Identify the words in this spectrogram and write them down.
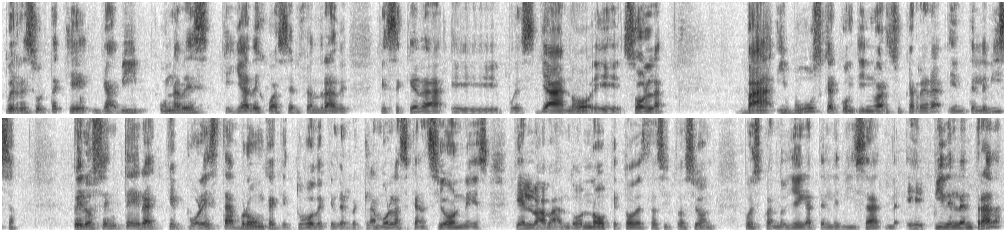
pues resulta que Gaby, una vez que ya dejó a Sergio Andrade, que se queda eh, pues ya, ¿no? Eh, sola, va y busca continuar su carrera en Televisa pero se entera que por esta bronca que tuvo de que le reclamó las canciones, que lo abandonó, que toda esta situación, pues cuando llega a Televisa eh, pide la entrada,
